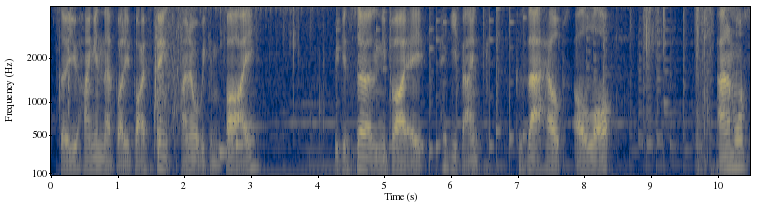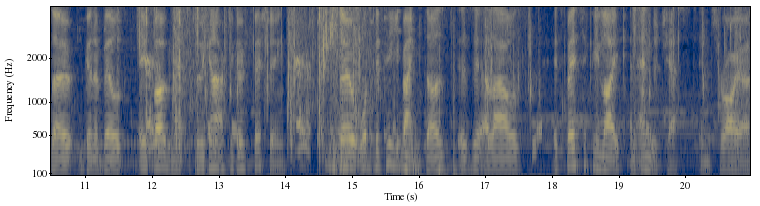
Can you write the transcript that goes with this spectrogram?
So you hang in there, buddy. But I think I know what we can buy. We can certainly buy a piggy bank because that helps a lot. And I'm also going to build a bug net so we can actually go fishing. So what the piggy bank does is it allows, it's basically like an ender chest in Terraria.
